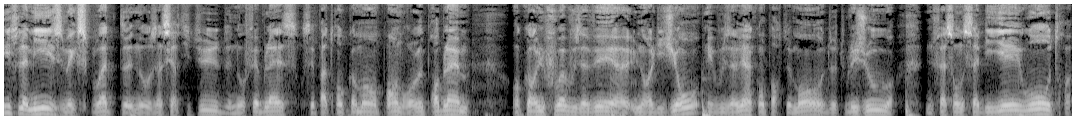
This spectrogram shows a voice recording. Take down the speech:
L'islamisme exploite nos incertitudes, nos faiblesses. On ne sait pas trop comment prendre le problème. Encore une fois, vous avez euh, une religion et vous avez un comportement de tous les jours, une façon de s'habiller ou autre.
